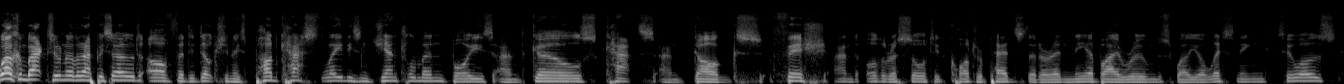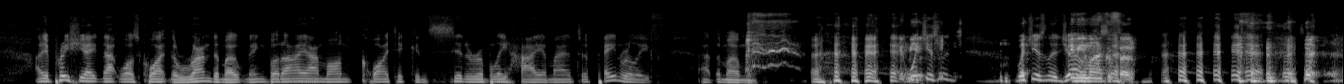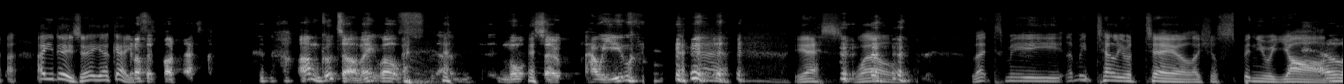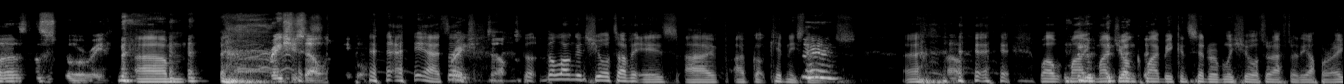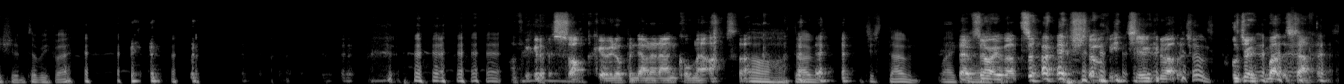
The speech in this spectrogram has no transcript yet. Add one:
Welcome back to another episode of the Deductionist podcast, ladies and gentlemen, boys and girls, cats and dogs, fish and other assorted quadrupeds that are in nearby rooms while you're listening to us. I appreciate that was quite the random opening, but I am on quite a considerably high amount of pain relief at the moment. which isn't which isn't a joke. Give me a microphone. So- uh, how you doing, sir? You okay? Get off this podcast. I'm good, Tom, mate. Well, uh, more so. How are you? yes. Well, let me let me tell you a tale. I shall spin you a yarn. Tell us the story. Um, Brace yourselves, people. yeah. So Brace yourselves. the, the long and short of it is, I've I've got kidney stones. Uh, Oh. well, my my junk might be considerably shorter after the operation. To be fair. I'm thinking of a sock going up and down an ankle now. So. oh, don't just don't. Like, No, uh, sorry about sorry. I shouldn't be joking about the don't. We'll joke about this after.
